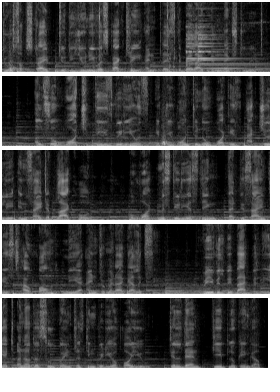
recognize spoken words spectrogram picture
do subscribe to the Universe Factory and press the bell icon next to it. Also watch these videos if you want to know what is actually inside a black hole or what mysterious thing that the scientists have found near Andromeda galaxy. We will be back with yet another super interesting video for you. Till then, keep looking up.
